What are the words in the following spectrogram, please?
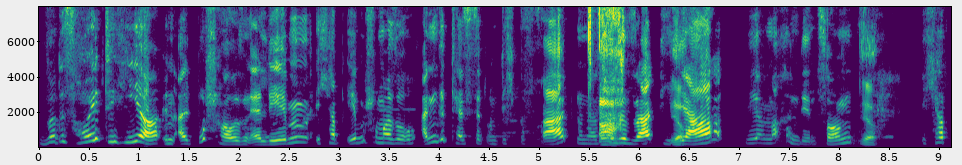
wird es heute hier in Altbuschhausen erleben. Ich habe eben schon mal so angetestet und dich gefragt und hast Ach, du gesagt, ja. ja. wir machen den Song. Ja. Ich habe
